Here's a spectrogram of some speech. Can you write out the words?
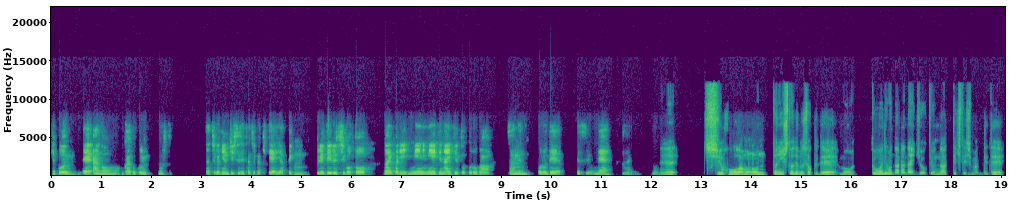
結構ね、あの、外国の人たちが、技術生たちが来てやってくれている仕事がやっぱり見えに見えてないっていうところが残念なところで、ですよね。はい。ね、地方はもう本当に人手不足で、もうどうにもならない状況になってきてしまってて、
